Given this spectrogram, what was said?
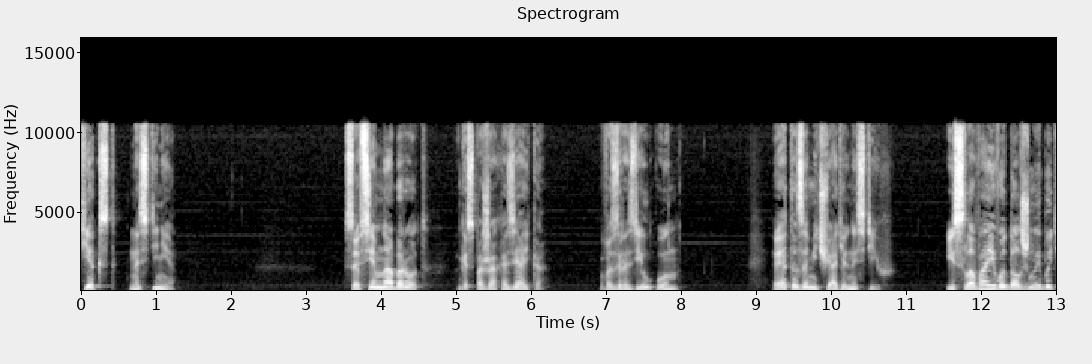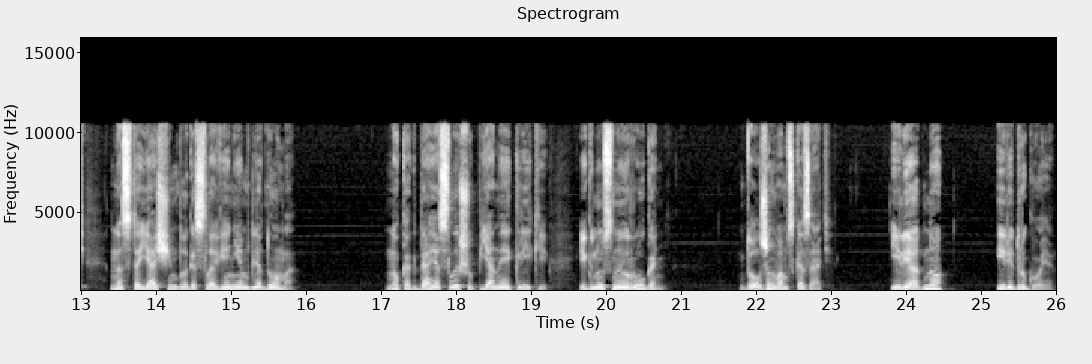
текст на стене?» «Совсем наоборот, госпожа хозяйка», — возразил он. «Это замечательный стих, и слова его должны быть настоящим благословением для дома. Но когда я слышу пьяные крики и гнусную ругань, должен вам сказать, или одно, или другое.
